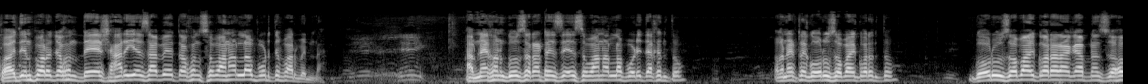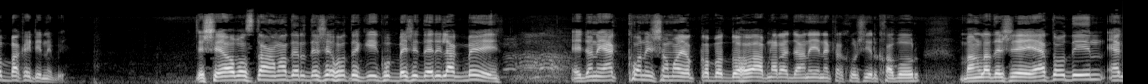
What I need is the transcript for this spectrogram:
কয়েকদিন পরে যখন দেশ হারিয়ে যাবে, তখন সোবান আল্লাহ পড়তে পারবেন না। আপনি এখন গুজরাটে যে সোবান আল্লাহ পড়ে দেখেন তো? ওখানে একটা গরু জবাই করেন তো? গরু জবাই করার আগে আপনার জহব্বা কেটে নেবে। যে সে অবস্থা আমাদের দেশে হতে কি খুব বেশি দেরি লাগবে? এই জন্য এক্ষণই সময় ঐক্যবদ্ধ হওয়া, আপনারা জানেন একটা খুশির খবর। বাংলাদেশে এতদিন এক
